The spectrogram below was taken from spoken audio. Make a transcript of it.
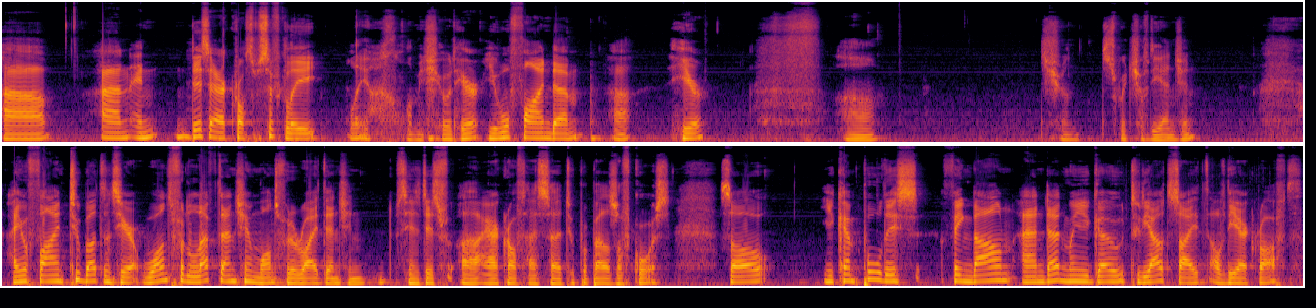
Uh, and in this aircraft specifically, let me show it here. You will find them uh, here. Uh, shouldn't switch off the engine. And you'll find two buttons here. One's for the left engine, one's for the right engine. Since this uh, aircraft has uh, two propellers, of course. So you can pull this thing down, and then when you go to the outside of the aircraft,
